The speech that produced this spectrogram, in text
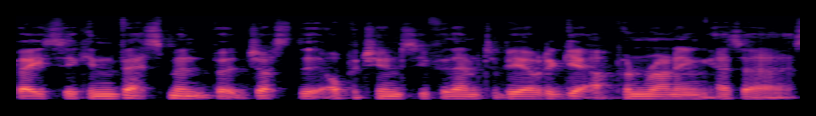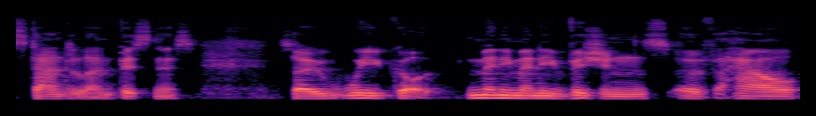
basic investment but just the opportunity for them to be able to get up and running as a standalone business. So we've got many many visions of how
